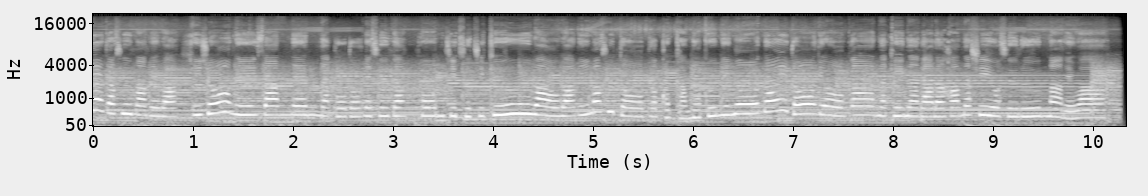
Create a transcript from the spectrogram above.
れ出すまでは非常に残念なことですが本日地球は終わります。とどこかの国の大統領が泣きながら話をするまでは。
